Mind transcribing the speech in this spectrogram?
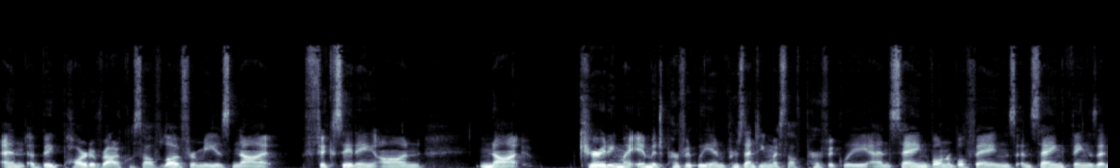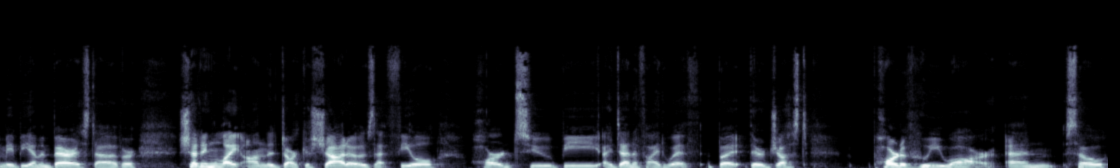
And a big part of radical self love for me is not fixating on not curating my image perfectly and presenting myself perfectly and saying vulnerable things and saying things that maybe I'm embarrassed of or shedding light on the darkest shadows that feel hard to be identified with, but they're just part of who you are. And so,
